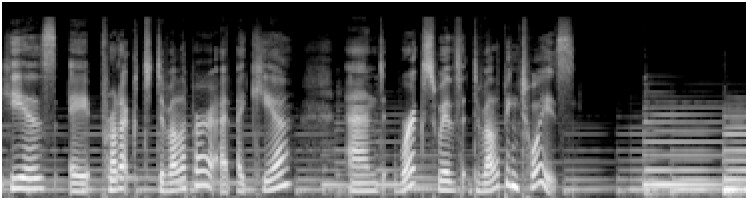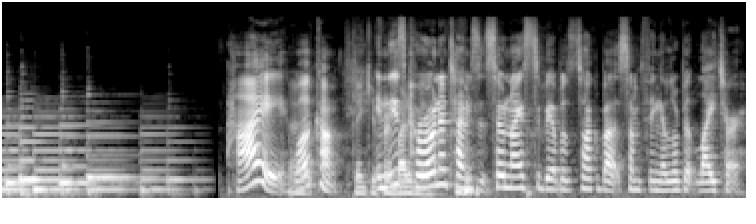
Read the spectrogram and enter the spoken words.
He is a product developer at IKEA and works with developing toys. Hi, Hi. welcome. Thank you In for these inviting me. corona times, it's so nice to be able to talk about something a little bit lighter.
